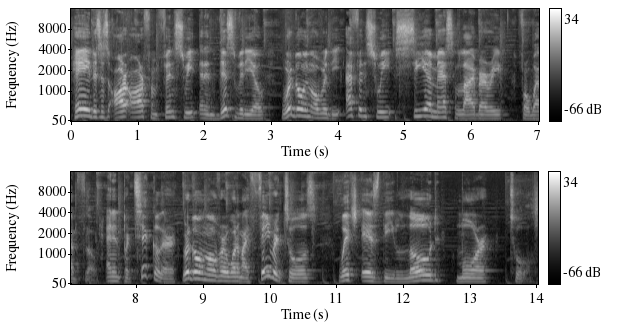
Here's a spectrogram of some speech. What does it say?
Hey, this is RR from Finsweet, and in this video, we're going over the Finsweet CMS library for Webflow. And in particular, we're going over one of my favorite tools, which is the Load More tool.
